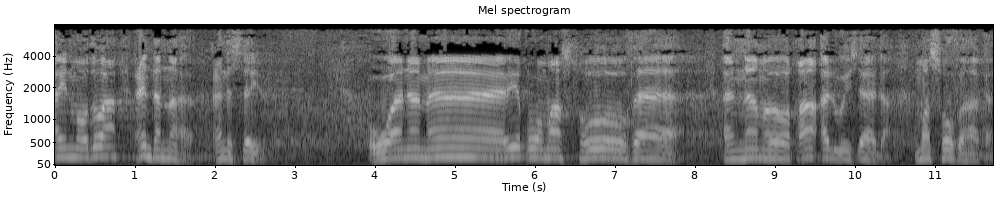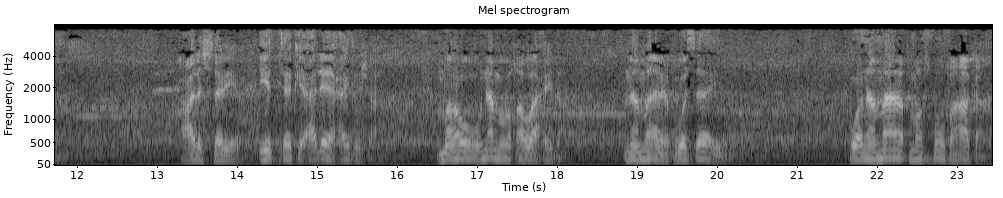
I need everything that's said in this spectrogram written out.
أين موضوعة? عند النهر عند السير. ونمارق مصفوفة. النمرق الوسادة. مصفوفة هكذا. على السرير. يتكئ عليها حيث شاء. ما هو نمرقة واحدة. نمارق وسائل. ونمارق مصفوفة هكذا.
